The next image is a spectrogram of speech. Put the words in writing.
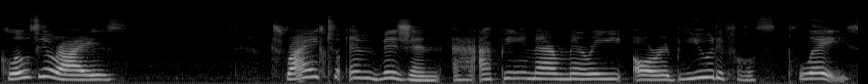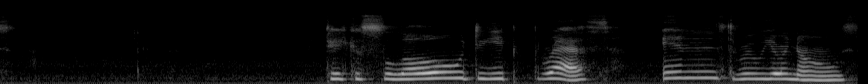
Close your eyes. Try to envision a happy memory or a beautiful place Take a slow, deep breath in through your nose.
